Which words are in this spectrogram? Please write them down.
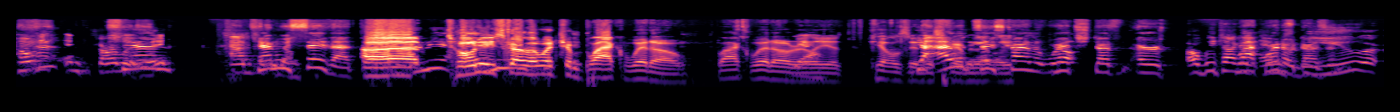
Tony and Scarlet Can- Witch Can absolutely we say that? Uh, Didn't Tony, didn't Scarlet Witch, and Black Widow. Black Widow really is, kills Yeah, I would say indiscriminately. Scarlet Witch doesn't, or Are we talking Black Widow MCU or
